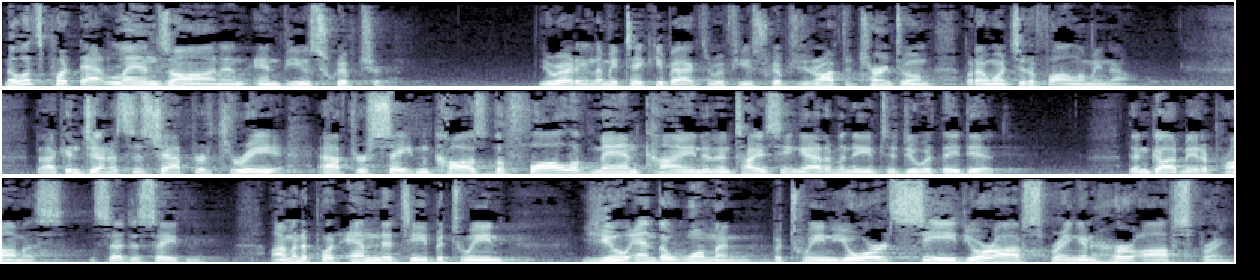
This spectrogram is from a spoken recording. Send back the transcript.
Now let's put that lens on and, and, view scripture. You ready? Let me take you back through a few scriptures. You don't have to turn to them, but I want you to follow me now. Back in Genesis chapter 3, after Satan caused the fall of mankind and enticing Adam and Eve to do what they did, then God made a promise and said to Satan, I'm going to put enmity between you and the woman, between your seed, your offspring, and her offspring.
